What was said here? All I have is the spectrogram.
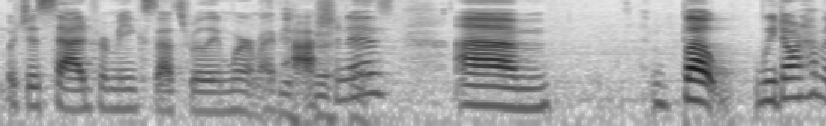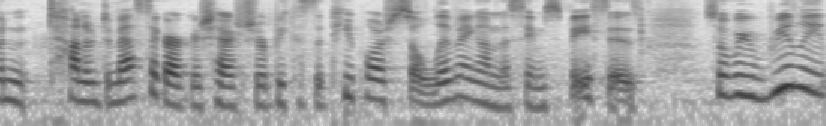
which is sad for me because that's really where my passion is. Um, but we don't have a ton of domestic architecture because the people are still living on the same spaces. So we really,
